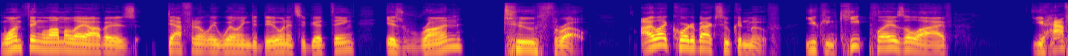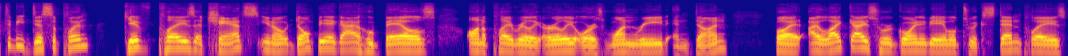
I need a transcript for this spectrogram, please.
one thing Lamaleava is definitely willing to do, and it's a good thing, is run to throw. I like quarterbacks who can move. You can keep plays alive. You have to be disciplined. Give plays a chance. You know, don't be a guy who bails on a play really early or is one read and done. But I like guys who are going to be able to extend plays,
